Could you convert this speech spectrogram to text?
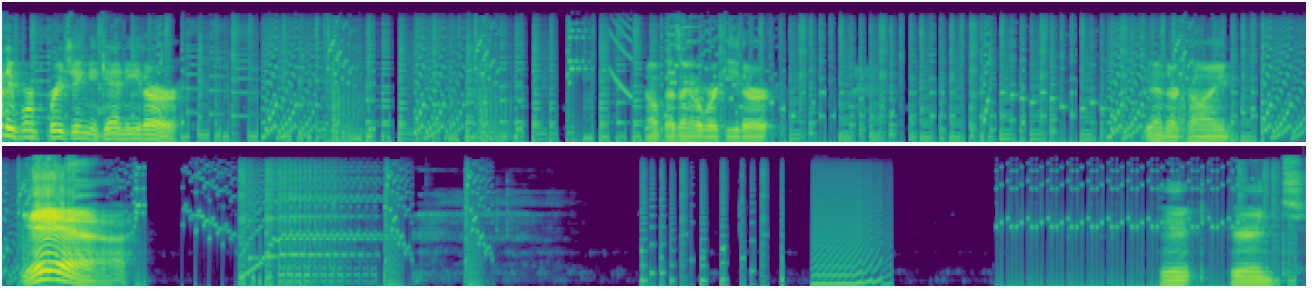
Nah, they weren't bridging again either. Nope, that's not gonna work either. Get in there, Kine. Yeah! Hint, hint.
